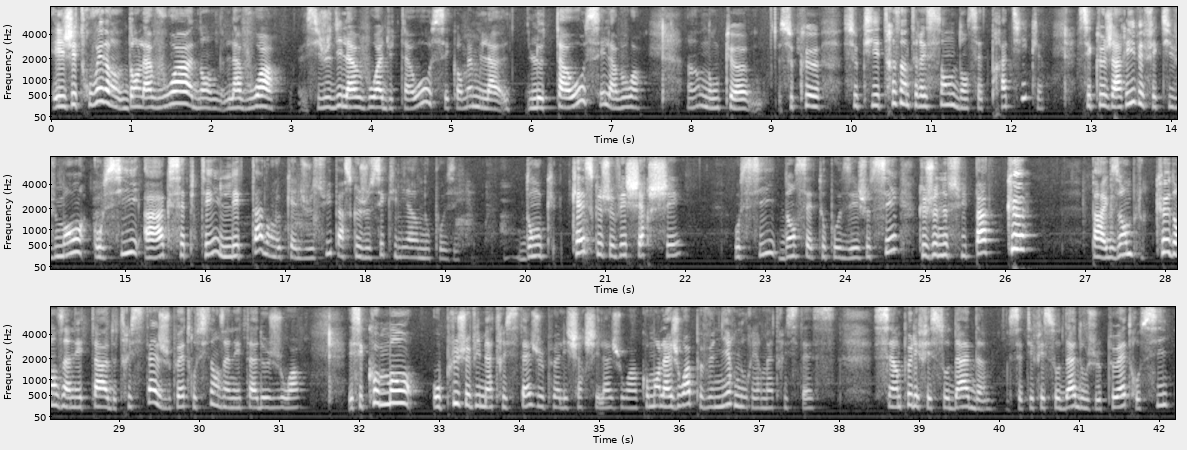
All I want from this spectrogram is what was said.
Et j'ai trouvé dans, la voie, dans la voie, si je dis la voie du Tao, c'est quand même la, le Tao, c'est la voie. Hein. donc, euh, ce, que, ce qui est très intéressant dans cette pratique, c'est que j'arrive effectivement aussi à accepter l'état dans lequel je suis parce que je sais qu'il y a un opposé. Donc, qu'est-ce que je vais chercher aussi dans cet opposé. Je sais que je ne suis pas que, par exemple, que dans un état de tristesse, je peux être aussi dans un état de joie. Et c'est comment, au plus je vis ma tristesse, je peux aller chercher la joie. Comment la joie peut venir nourrir ma tristesse. C'est un peu l'effet saudade, cet effet saudade où je peux être aussi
